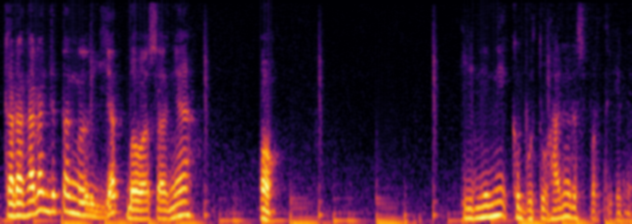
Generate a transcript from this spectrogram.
kadang-kadang kita ngelihat bahwasanya oh ini nih kebutuhannya udah seperti ini.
